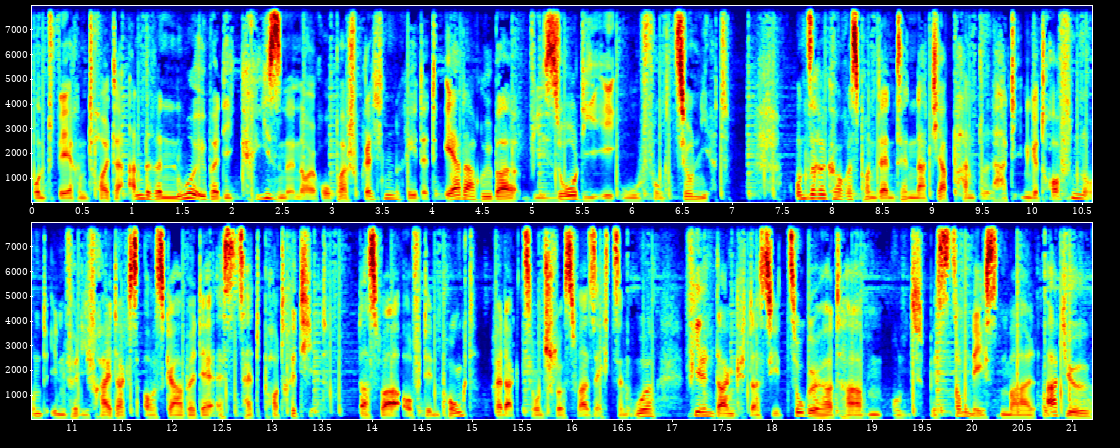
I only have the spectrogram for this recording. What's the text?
Und während heute andere nur über die Krisen in Europa sprechen, redet er darüber, wieso die EU funktioniert. Unsere Korrespondentin Nadja Pantl hat ihn getroffen und ihn für die Freitagsausgabe der SZ porträtiert. Das war auf den Punkt. Redaktionsschluss war 16 Uhr. Vielen Dank, dass Sie zugehört haben und bis zum nächsten Mal. Adieu.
